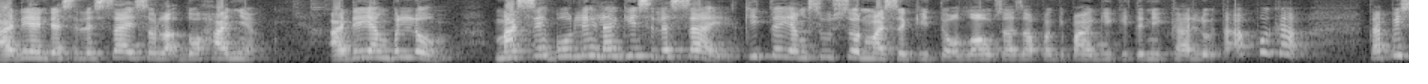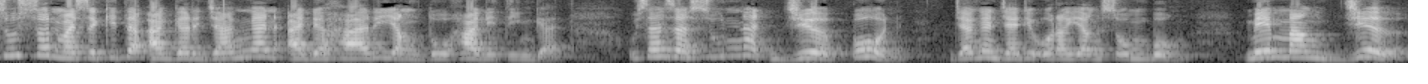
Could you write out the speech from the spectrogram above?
ada yang dah selesai solat duhanya. Ada yang belum. Masih boleh lagi selesai. Kita yang susun masa kita. Allah Ustazah pagi-pagi kita ni kalut. Tak apa kak. Tapi susun masa kita agar jangan ada hari yang duha ditinggal. Ustazah sunat je pun. Jangan jadi orang yang sombong. Memang je.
